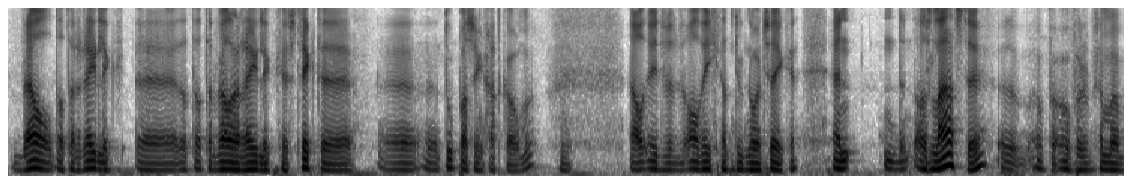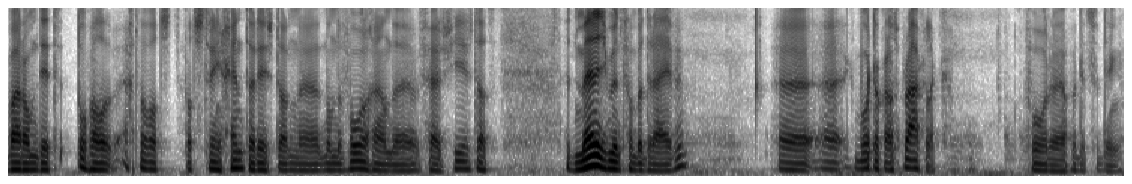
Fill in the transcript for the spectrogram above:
wel dat er, redelijk, eh, dat, dat er wel een redelijk eh, strikte eh, eh, toepassing gaat komen. Ja. Al, al weet je dat natuurlijk nooit zeker. En als laatste, eh, over, over zeg maar, waarom dit toch wel echt wel wat, wat stringenter is dan, eh, dan de voorgaande versie, is dat het management van bedrijven eh, eh, wordt ook aansprakelijk voor, eh, voor dit soort dingen.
